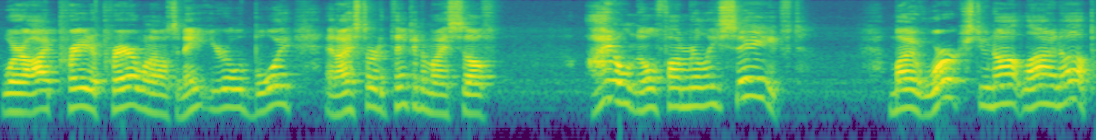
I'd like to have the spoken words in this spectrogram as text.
where I prayed a prayer when I was an eight-year-old boy and I started thinking to myself, I don't know if I'm really saved. My works do not line up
